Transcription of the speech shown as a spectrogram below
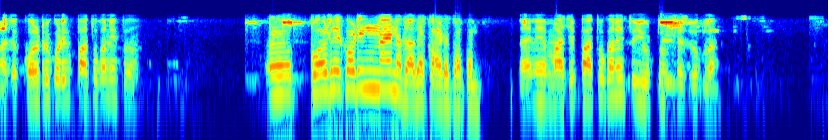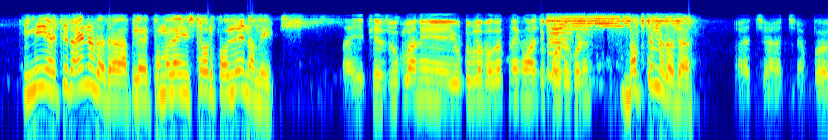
माझं कॉल रेकॉर्डिंग पाहतो का नाही तू? कॉल रेकॉर्डिंग नाही ना दादा काढत आपण. नाही नाही माझे पाहतो का नाही तू यूट्यूब फेसबुकला मी याच्यात आहे ना दादा आपल्या तुम्हाला इन्स्टावर फॉलो आहे ना मी. नाही फेसबुकला आणि यूट्यूबला बघत नाही का माझे कॉल रेकॉर्डिंग बघतो ना दादा. अच्छा अच्छा बरं.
